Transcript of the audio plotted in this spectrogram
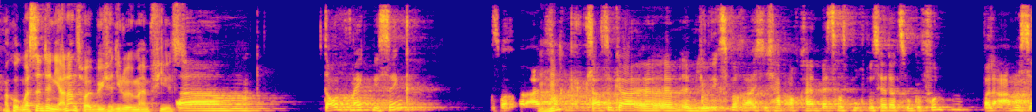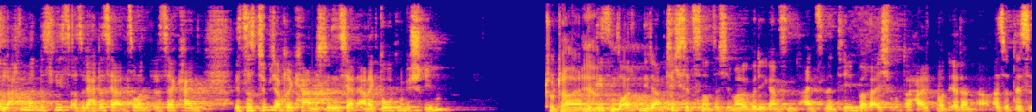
mal gucken, was sind denn die anderen zwei Bücher, die du immer empfiehlst? Ähm, Don't Make Me Think das war einfach mhm. Klassiker äh, im UX-Bereich. Ich habe auch kein besseres Buch bisher dazu gefunden, weil A musste lachen, wenn du es liest. Also der hat es ja so, das ist ja kein, ist das typisch amerikanisch, das ist ja in Anekdoten geschrieben. Total. Äh, mit ja. diesen Leuten, die da am Tisch sitzen und sich immer über die ganzen einzelnen Themenbereiche unterhalten und er dann, also das,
